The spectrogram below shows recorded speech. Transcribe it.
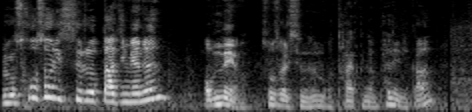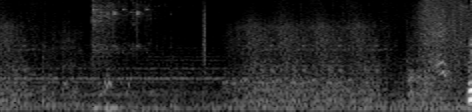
그리고 소서리스로 따지면은 없네요. 소서리스는 뭐 다 그냥 팔리니까. 오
